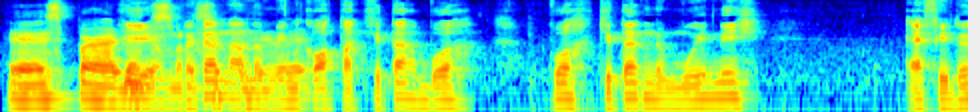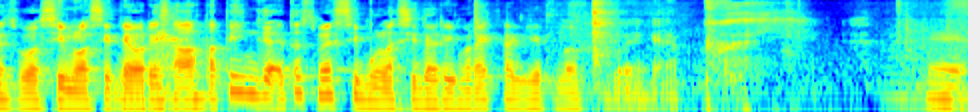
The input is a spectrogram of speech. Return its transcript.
it's paradox. iya mereka nanamin right? kotak kita buah buah kita nemuin nih evidence bahwa simulasi teori salah tapi enggak itu sebenarnya simulasi dari mereka gitu loh gue kayak Iya.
